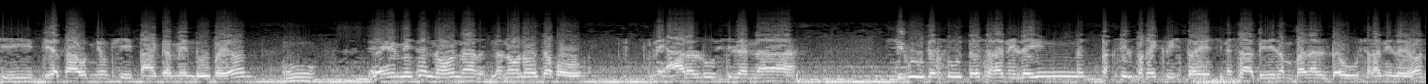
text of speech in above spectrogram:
si tinatawag niyong si Tagamen ho ba yun? Oo. Eh, minsan no, na, nanonood ako, may aral ho sila na si Judas ho daw sa kanila yung nagtaksil pa kay Kristo eh, sinasabi nilang banal daw sa kanila yon.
